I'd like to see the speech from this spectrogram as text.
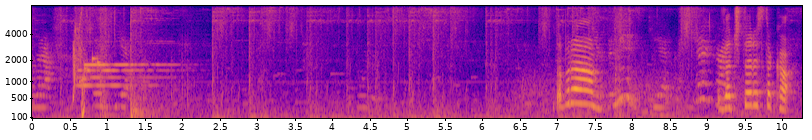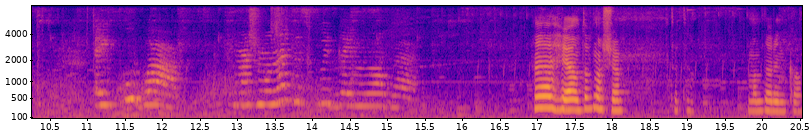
Dobra, to jest gierka. Dobra, To nie jest gierka. Czekaj. za 400k. Ej, Kuba! Masz monety Squid Game'owe. Ech, ja to w nosie. Co to? Mandarynka.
